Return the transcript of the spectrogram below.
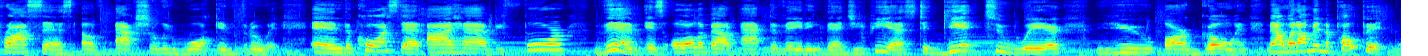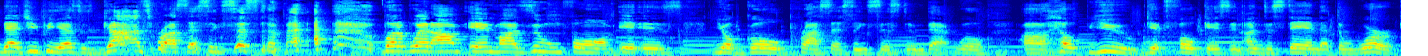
process of actually walking through it. And the course that I have before them is all about activating that GPS to get to where you are going. Now, when I'm in the pulpit, that GPS is God's processing system. but when I'm in my Zoom form, it is your goal processing system that will uh, help you get focused and understand that the work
